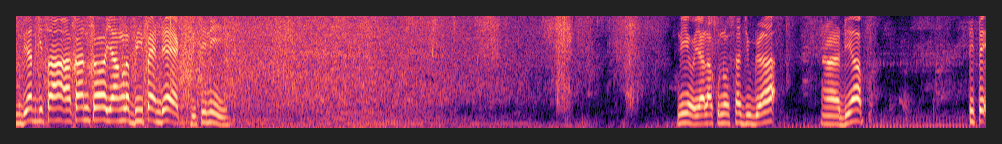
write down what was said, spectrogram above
Kemudian kita akan ke yang lebih pendek di sini. Ini Hoya lacunosa juga. Nah, dia titik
